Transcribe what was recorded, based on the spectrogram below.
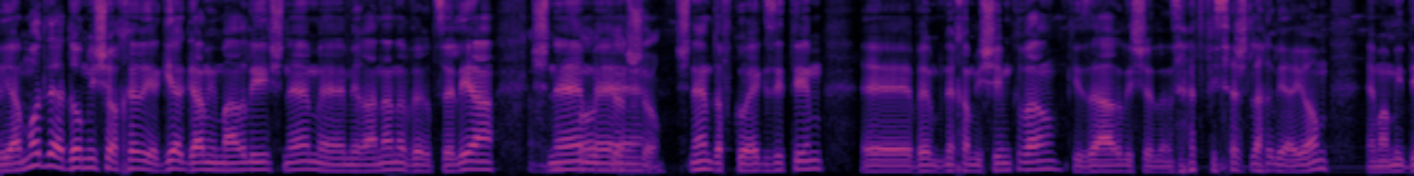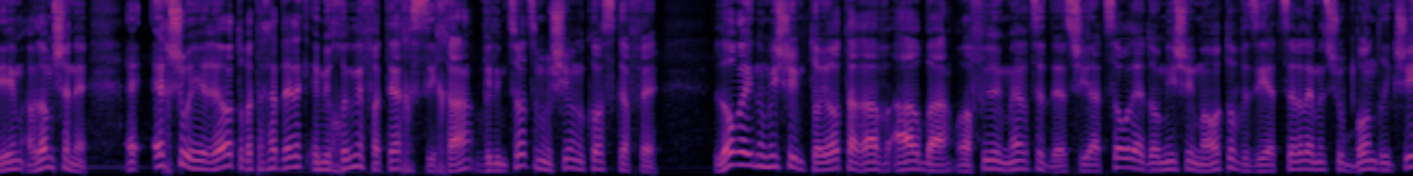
ויעמוד לידו מישהו אחר, יגיע גם עם ארלי, שניהם אה, מרעננה והרצליה, שניהם, כל אה, קשר. שניהם דפקו אקזיטים, אה, והם בני 50 כבר, כי זה הארלי של, זה התפיסה של ארלי היום, הם עמידים, אבל לא משנה. איכשהו יראה אותו בתחנת דלק, הם יכולים לפתח שיחה ולמצוא עצמם יושבים על כוס קפה. לא ראינו מישהו עם טויוטה רב 4, או אפילו עם מרצדס, שיעצור לידו מישהו עם האוטו וזה ייצר להם איזשהו בונד רגשי,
